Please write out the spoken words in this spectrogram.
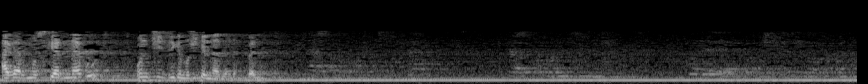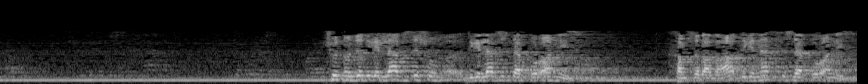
اگر مسکر نبود اون چیزی که مشکل نداره. بله. چون اونجا دیگه لفظش دیگه لفظش در قرآن نیست. خمس رضعات دیگه نصفش در قرآن نیست.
